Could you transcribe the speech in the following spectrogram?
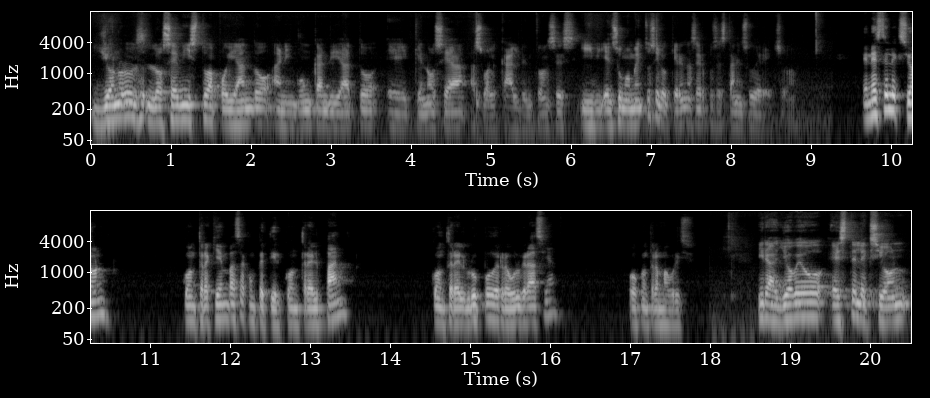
yo no los, he visto apoyando a ningún candidato eh, que no sea a su alcalde. Entonces, y en su momento, si lo quieren hacer, pues están en su derecho. En esta elección, ¿contra quién vas a competir? ¿Contra el PAN? ¿Contra el grupo de Raúl Gracia? ¿O contra Mauricio? Mira, yo veo esta elección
